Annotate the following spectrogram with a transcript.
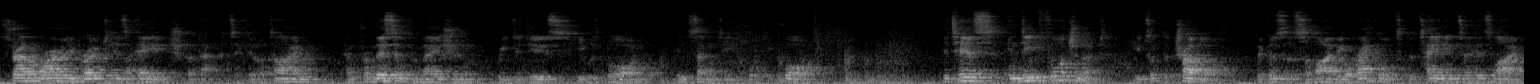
Stradivari wrote his age at that particular time, and from this information we deduce he was born in 1744. It is indeed fortunate he took the trouble because the surviving records pertaining to his life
